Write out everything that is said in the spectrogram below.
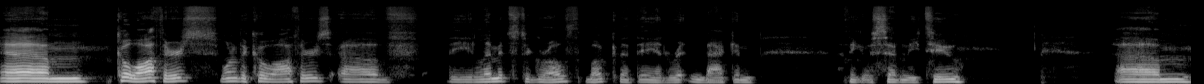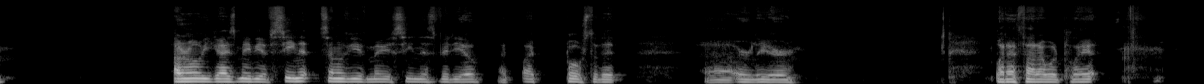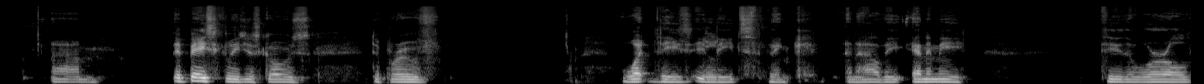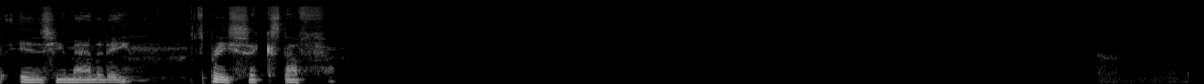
um, co-authors, one of the co-authors of the Limits to Growth book that they had written back in, I think it was 72. Um, I don't know, you guys maybe have seen it. Some of you have maybe seen this video. I, I posted it uh, earlier, but I thought I would play it. Um, it basically just goes to prove what these elites think and how the enemy to the world is humanity. It's pretty sick stuff.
